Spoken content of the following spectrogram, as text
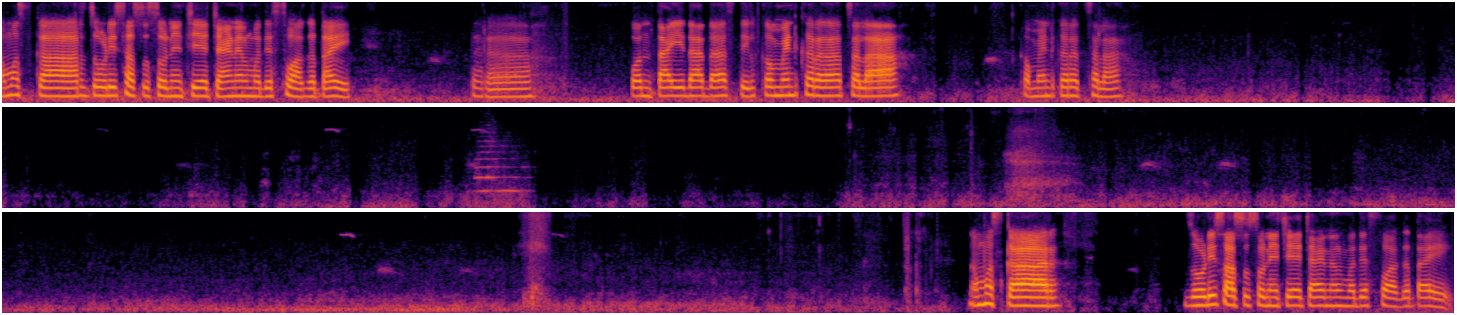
नमस्कार जोडी सासू सोन्याचे या चॅनलमध्ये स्वागत आहे. तर कोणताही दादा असतील कमेंट करा चला. कमेंट करत चला. नमस्कार. जोडी सासू सोन्याचे या चॅनलमध्ये स्वागत आहे.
